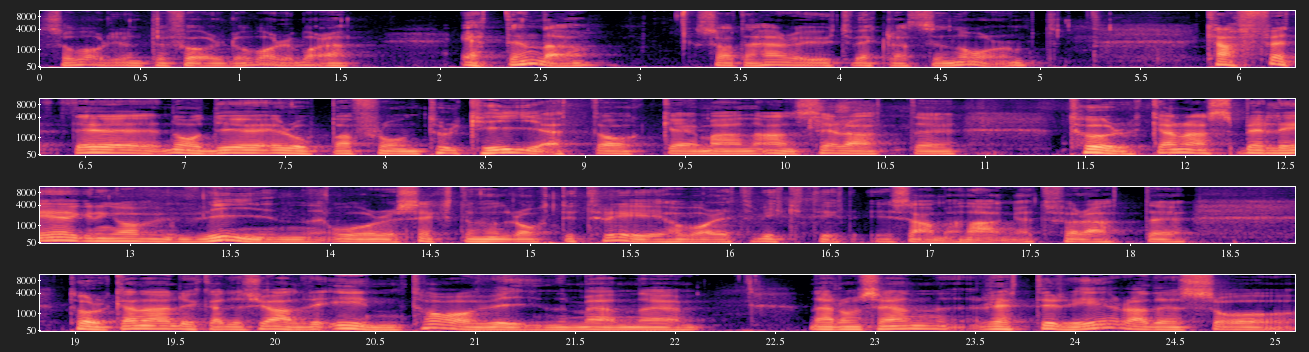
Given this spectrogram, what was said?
Så var det ju inte förr, då var det bara ett enda. Så att det här har utvecklats enormt. Kaffet det nådde ju Europa från Turkiet och eh, man anser att eh, turkarnas belägring av Wien år 1683 har varit viktigt i sammanhanget för att eh, turkarna lyckades ju aldrig inta Wien men eh, när de sen retirerade så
